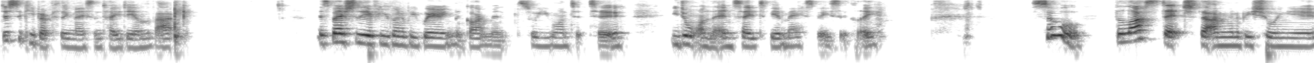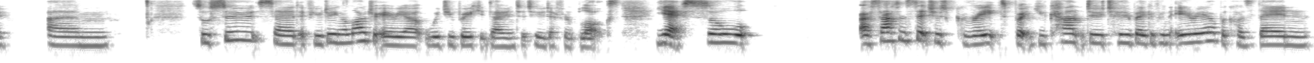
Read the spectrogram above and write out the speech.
just to keep everything nice and tidy on the back. Especially if you're going to be wearing the garment, so you want it to, you don't want the inside to be a mess, basically. So the last stitch that I'm going to be showing you, um, so Sue said, if you're doing a larger area, would you break it down to two different blocks? Yes. So a satin stitch is great, but you can't do too big of an area because then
